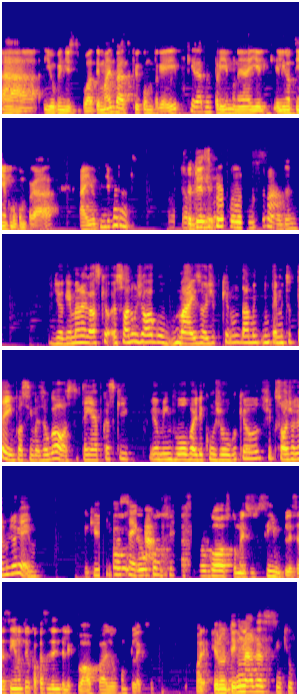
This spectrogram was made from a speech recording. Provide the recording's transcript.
Ah, e eu vendi tipo, até mais barato que eu comprei, porque era meu primo, né? Aí ele, ele não tinha como comprar, aí eu vendi barato. Eu tenho esse problema, não nada. Videogame é um negócio que eu, eu, só não jogo mais hoje porque não, dá, não tem muito tempo, assim, mas eu gosto. Tem épocas que eu me envolvo ali com o jogo que eu fico só jogando videogame. É que eu, Você, eu, consigo, assim, eu gosto, mas simples. Assim, eu não tenho capacidade intelectual para jogo complexo. Olha, eu não tenho nada assim que eu.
